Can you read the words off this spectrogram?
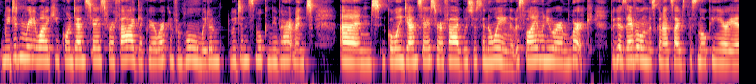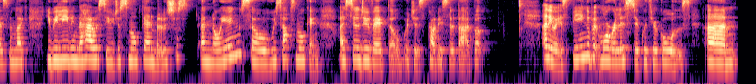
we didn't really want to keep going downstairs for a fag like we were working from home we didn't we didn't smoke in the apartment and going downstairs for a fag was just annoying. It was fine when you were in work because everyone was going outside to the smoking areas and like you'd be leaving the house so you just smoked then but it was just annoying so we stopped smoking. I still do vape though which is probably still bad but anyways being a bit more realistic with your goals um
